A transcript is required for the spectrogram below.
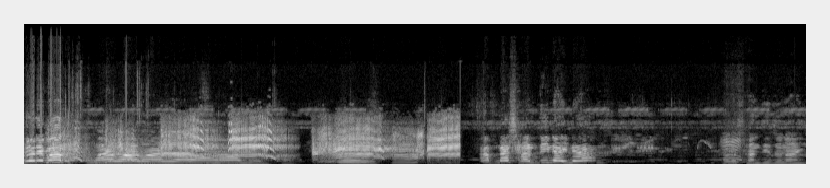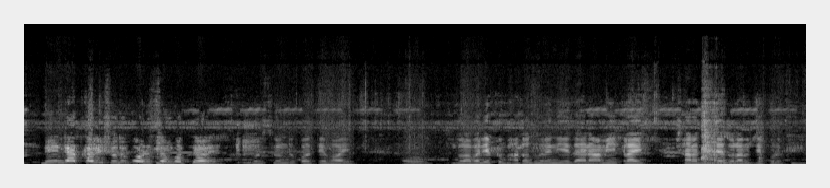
জোরে ও। আপনার শান্তি নাই না? আমার শান্তি তো নাই। দিন রাত খালি শুধু পরিশ্রম করতে হয়। পরিশ্রম তো করতে হয়। ও। দোলাবাড়ি একটু ভাতও ধরে নিয়ে যায় না। আমি একলাই সারাদিন যাই দোলাবাড়িতে করে থাকি।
